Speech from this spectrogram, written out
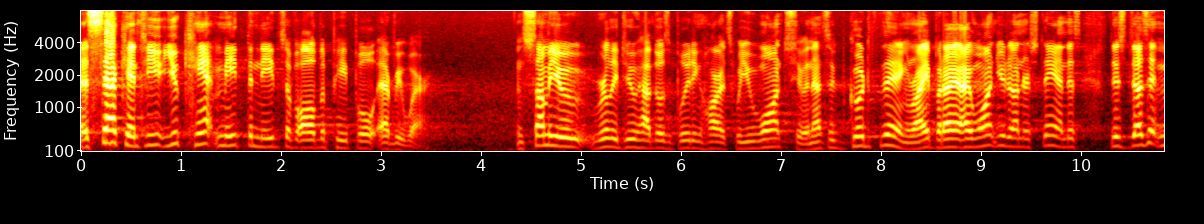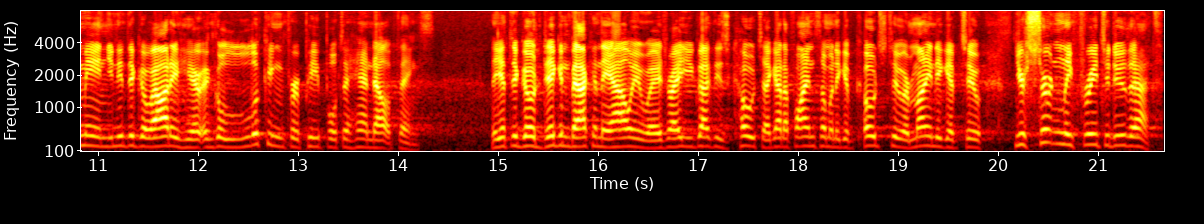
And second, you, you can't meet the needs of all the people everywhere. And some of you really do have those bleeding hearts where you want to, and that's a good thing, right? But I, I, want you to understand this, this doesn't mean you need to go out of here and go looking for people to hand out things. You have to go digging back in the alleyways, right? You got these coats, I got to find someone to give coats to or money to give to. You're certainly free to do that.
